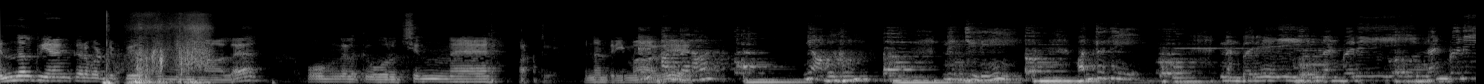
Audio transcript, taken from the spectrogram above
என்எல்பி ஆங்கரை பற்றி பேசுறதுனால உங்களுக்கு ஒரு சின்ன பாட்டு. என்னன்னு தெரியுமா அது? ஞாபகம். நெஞ்சிலே வந்ததே. நண்பரே நண்பரே நண்பரே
